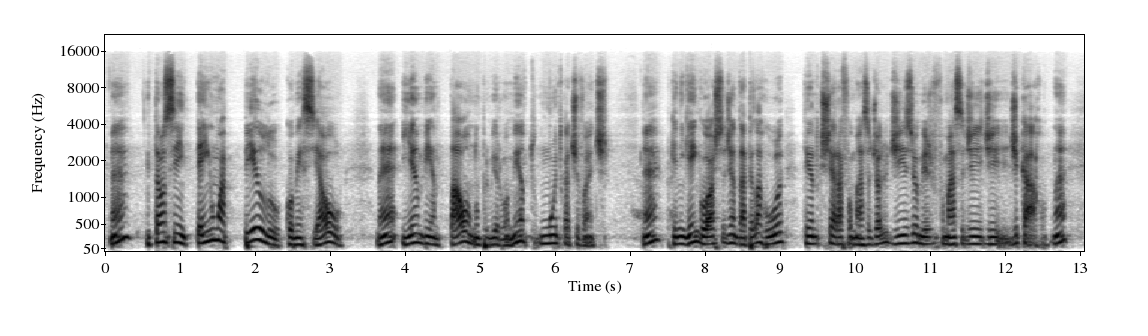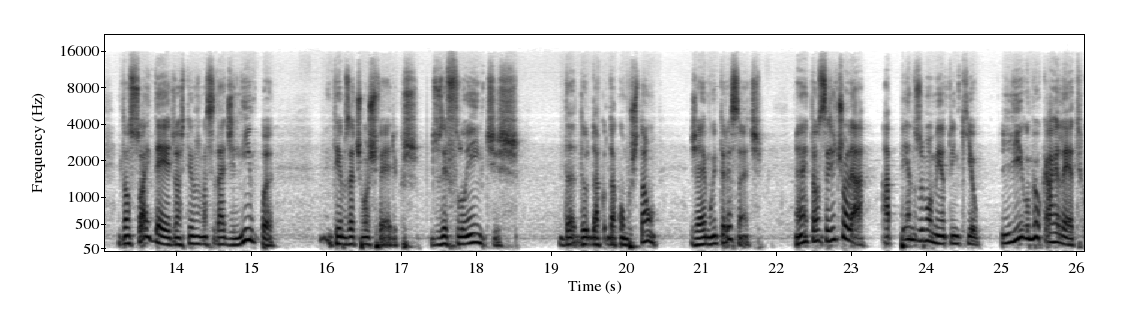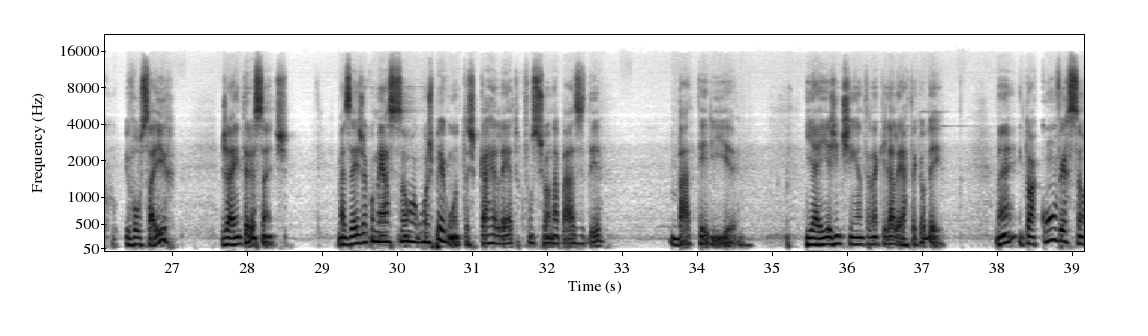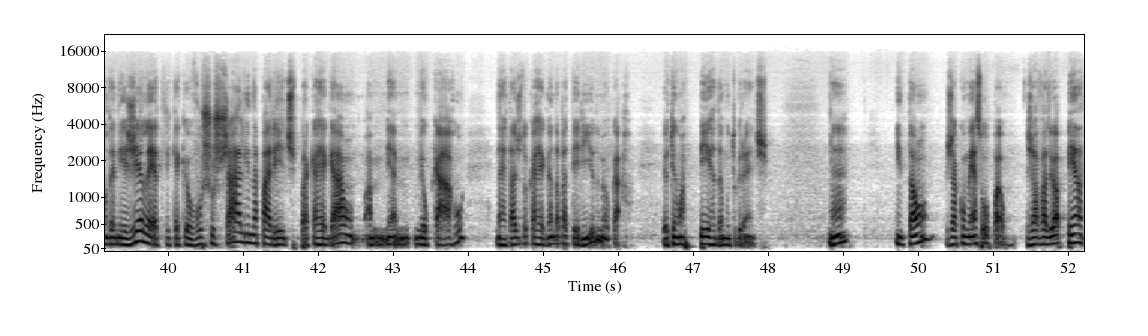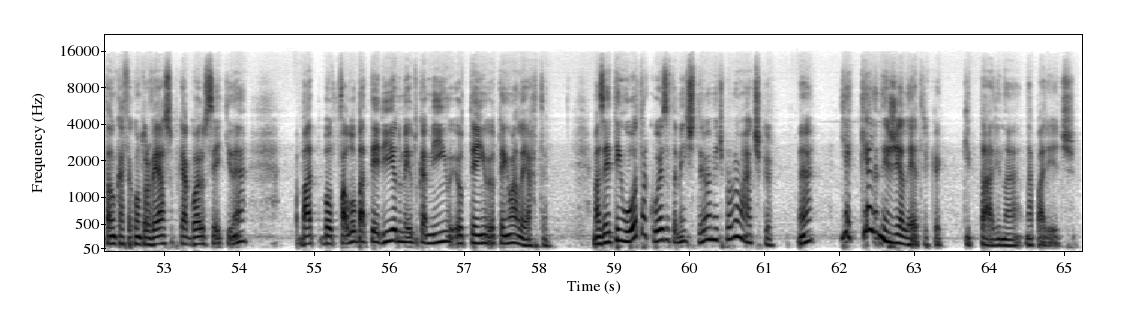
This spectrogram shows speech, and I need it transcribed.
Né? Então, assim, tem um apelo comercial né, e ambiental, no primeiro momento, muito cativante. Né? Porque ninguém gosta de andar pela rua tendo que cheirar fumaça de óleo diesel ou mesmo fumaça de, de, de carro. Né? Então, só a ideia de nós termos uma cidade limpa, em termos atmosféricos, dos efluentes da, do, da, da combustão, já é muito interessante. Né? Então, se a gente olhar apenas o momento em que eu ligo meu carro elétrico e vou sair, já é interessante. Mas aí já começam algumas perguntas. Carro elétrico funciona à base de bateria. E aí a gente entra naquele alerta que eu dei. Né? Então, a conversão da energia elétrica que eu vou chuchar ali na parede para carregar minha, meu carro, na verdade, estou carregando a bateria do meu carro. Eu tenho uma perda muito grande. Né? Então, já começa, opa, já valeu a pena estar no Café Controverso, porque agora eu sei que, né? Falou bateria no meio do caminho, eu tenho, eu tenho um alerta. Mas aí tem outra coisa também extremamente problemática. Né? E aquela energia elétrica que está ali na, na parede?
